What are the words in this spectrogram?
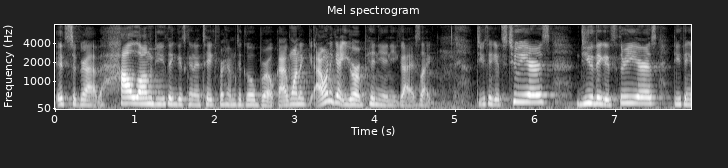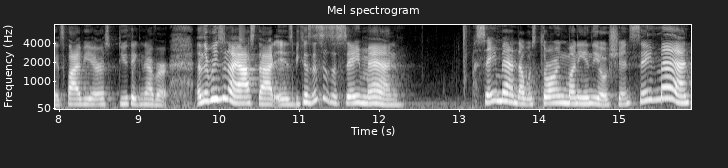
Instagram. How long do you think it's gonna take for him to go broke? I want to I want to get your opinion, you guys. Like, do you think it's two years? Do you think it's three years? Do you think it's five years? Do you think never? And the reason I ask that is because this is the same man, same man that was throwing money in the ocean, same man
